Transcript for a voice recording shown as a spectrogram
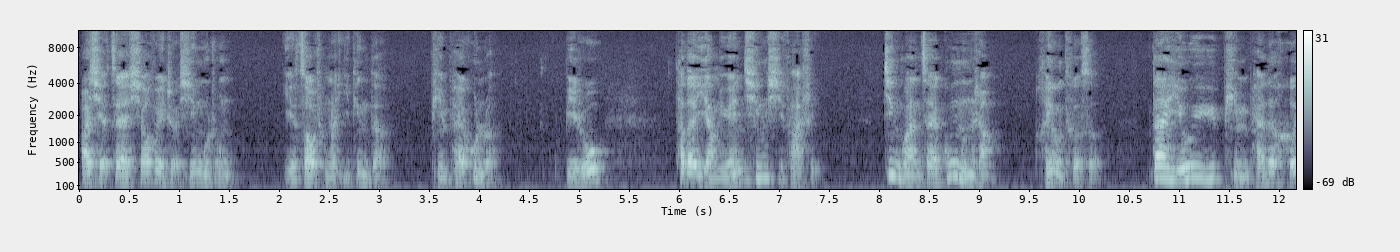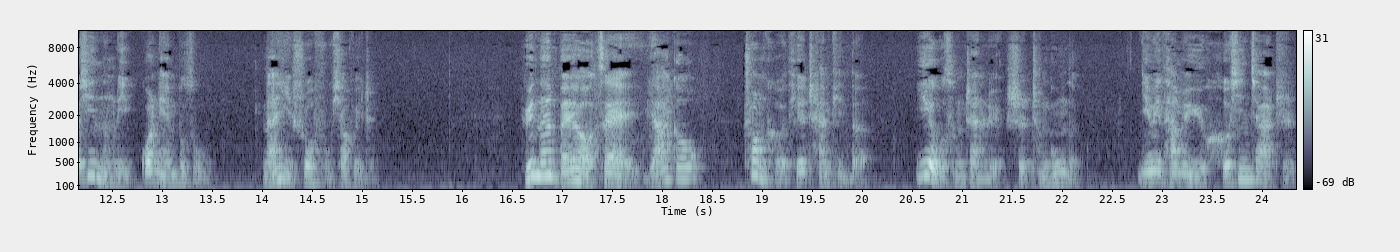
而且在消费者心目中也造成了一定的品牌混乱。比如，它的养元清洗发水，尽管在功能上很有特色。但由于与品牌的核心能力关联不足，难以说服消费者。云南白药在牙膏、创可贴产品的业务层战略是成功的，因为它们与核心价值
